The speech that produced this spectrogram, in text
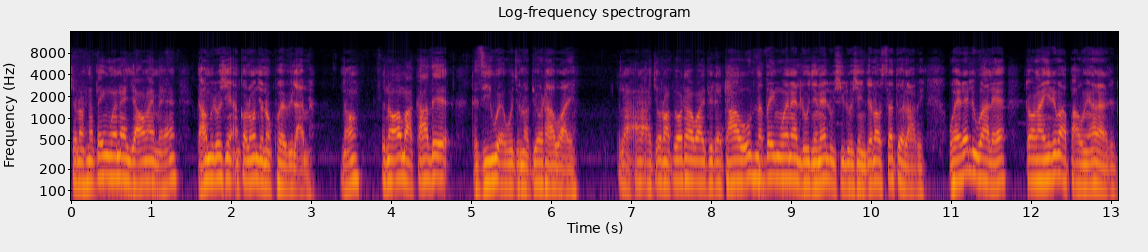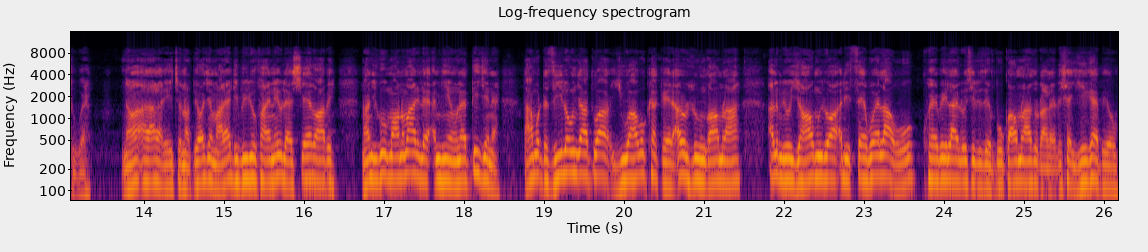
ကျွန်တော်နှစ်သိန်းခွန်းနဲ့ရောင်းလိုက်မယ်ရောင်းပြီးလို့ရှိရင်အကလုံးကျွန်တော်ခွဲပေးလိုက်မယ်နော်ကျွန်တော်အမှကားတဲ့ဒစည်းဝယ်ဖို့ကျွန်တော်ပြောထားပါရင်ဟလာအဲ့ကျွန်တော်ပြောထားပါဖြစ်တယ်ဒါကိုနှစ်သိန်းခွန်းနဲ့လိုချင်တဲ့လူရှိလို့ရှိရင်ကျွန်တော်ဆက်သွယ်လာပြီဝယ်တဲ့လူကလည်းတော်လိုင်းရေးတွေမှာပါဝင်ရတာတူပဲ နော်အဲ့ဒါလေးကျွန်တော်ပြောချင်ပါတယ်ဒီဗီဒီယိုဖိုင်လေးကိုလည်း share သွားပြီနော်ညီကိုမောင်နှမတွေလည်းအမြင်ကိုလည်းသိချင်တယ်ဒါမှမဟုတ်တစ်စည်းလုံးကြားသူကယူအားဖို့ခက်ခဲတယ်အဲ့လိုလှူကောင်းမလားအဲ့လိုမျိုးရောင်းပြီးတော့အဲ့ဒီ10ပွဲလောက်ကိုခွဲပေးလိုက်လို့ရှိလို့ဆိုရင်ပိုကောင်းမလားဆိုတာလည်းတစ်ချက်ရေးခဲ့ပေးအောင်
